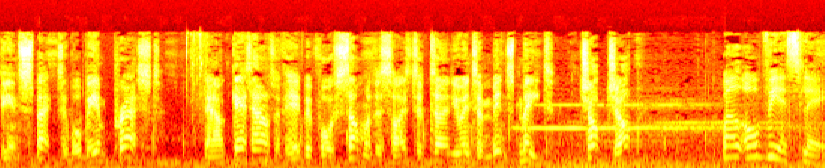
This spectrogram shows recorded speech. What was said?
The inspector will be impressed. Now get out of here before someone decides to turn you into minced meat. Chop chop. Well, obviously.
